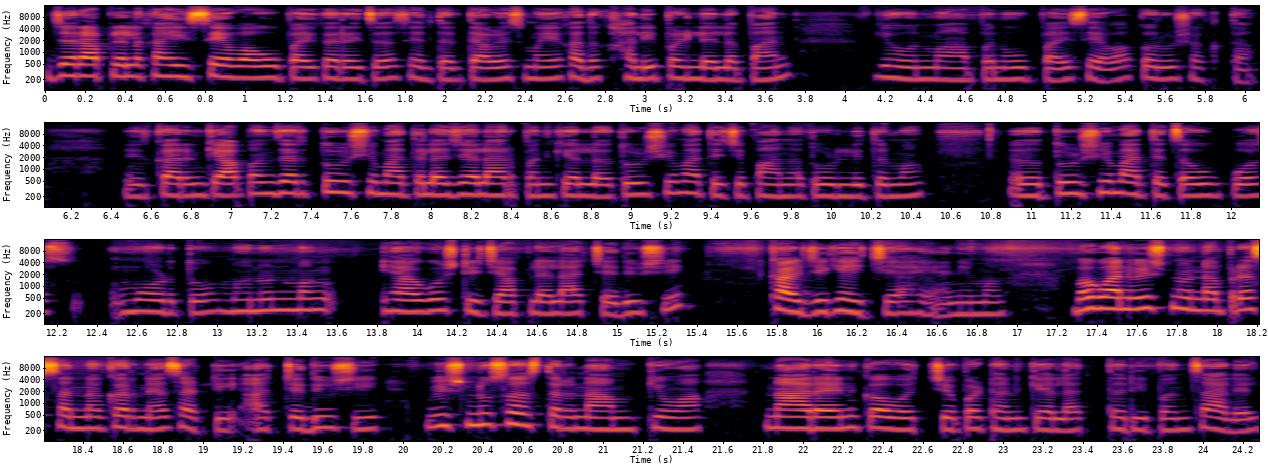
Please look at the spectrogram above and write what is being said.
जर आपल्याला काही सेवा उपाय करायचा असेल तर त्यावेळेस मग एखादं खाली पडलेलं पान घेऊन मग आपण उपाय सेवा करू शकता. कारण की आपण जर तुळशी मातेला जल अर्पण केलं तुळशी मातेची पानं तोडली तर मग तुळशी मातेचा उपवास मोडतो. म्हणून मग ह्या गोष्टीची आपल्याला आजच्या दिवशी काळजी घ्यायची आहे. आणि मग भगवान विष्णूंना प्रसन्न करण्यासाठी आजच्या दिवशी विष्णू सहस्त्रनाम किंवा नारायण कवचचे पठण केलात तरी पण चालेल.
